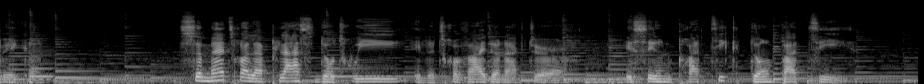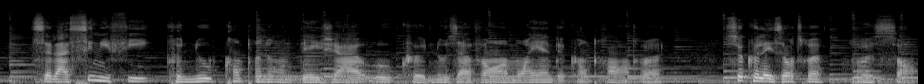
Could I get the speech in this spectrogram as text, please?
Bacon. Se mettre à la place d'autrui est le travail d'un acteur et c'est une pratique d'empathie. Cela signifie que nous comprenons déjà ou que nous avons un moyen de comprendre ce que les autres ressentent.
